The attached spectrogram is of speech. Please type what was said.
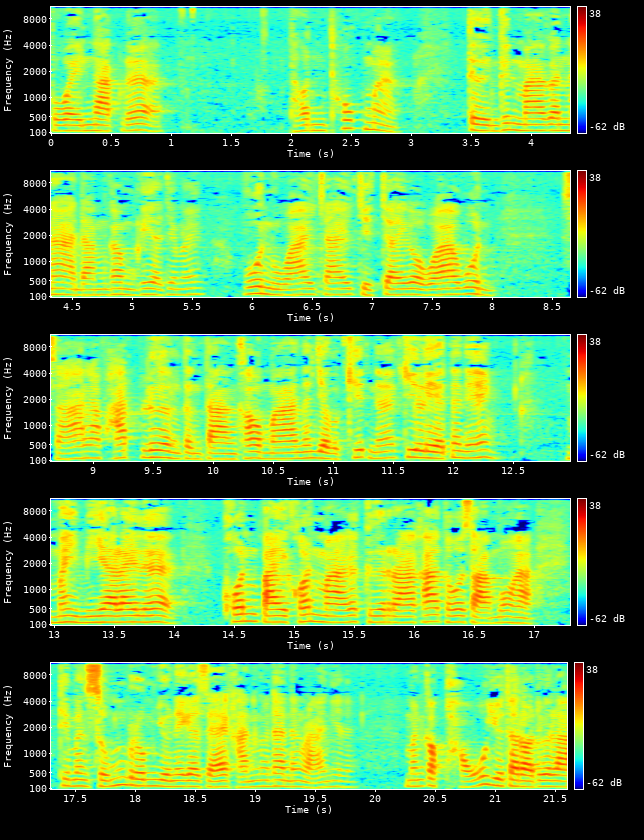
ป่วยหนักเลยทนทุกข์มาก ตื่นขึ้นมาก็หน้าดำก้มเครียดใช่ไหมวุ่นวายใจจิตใจก็ว้าวุ่น สารพัดเรื่องต่าง ๆ เข้ามานั้นอย่าไปคิดนะกิเลสนั่นเอง ไม่มีอะไรเลย ค้นไปค้นมาก็คือราคะโทสะโมหะ ที่มันสมรุมอยู่ในกระแสขันของท่านทั้งหลายนี่แหละ มันก็เผาอยู่ตลอดเวลา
